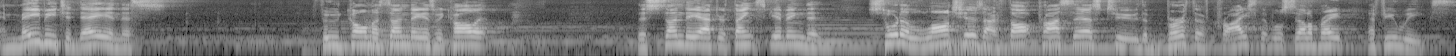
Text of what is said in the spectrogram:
And maybe today, in this Food Coma Sunday, as we call it, this Sunday after Thanksgiving, that sort of launches our thought process to the birth of Christ that we'll celebrate in a few weeks.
